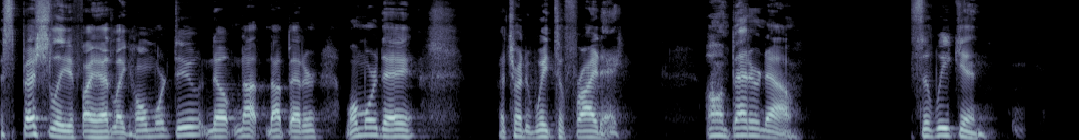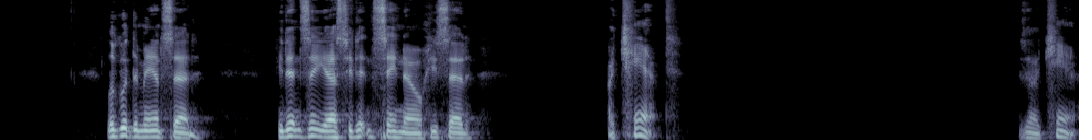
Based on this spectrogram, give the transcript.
Especially if I had like homework due. Nope, not, not better. One more day. I tried to wait till Friday. Oh, I'm better now. It's the weekend. Look what the man said. He didn't say yes, he didn't say no. He said, I can't. He said, I can't.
